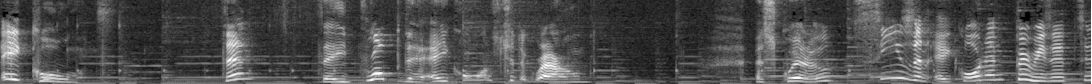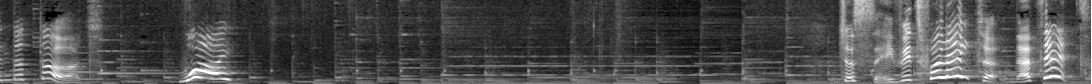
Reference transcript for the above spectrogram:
acorns. Then they drop their acorns to the ground. A squirrel sees an acorn and buries it in the dirt. Why? Just save it for later, that's it.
